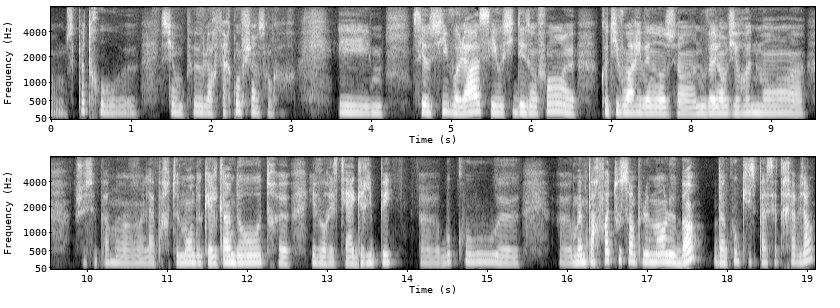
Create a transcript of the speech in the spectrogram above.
on ne sait pas trop euh, si on peut leur faire confiance encore. Et hum, c'est aussi, voilà, c'est aussi des enfants, euh, quand ils vont arriver dans un nouvel environnement, je sais pas moi, l'appartement de quelqu'un d'autre, euh, ils vont rester agrippés beaucoup, ou même parfois tout simplement le bain, d'un coup qui se passait très bien,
